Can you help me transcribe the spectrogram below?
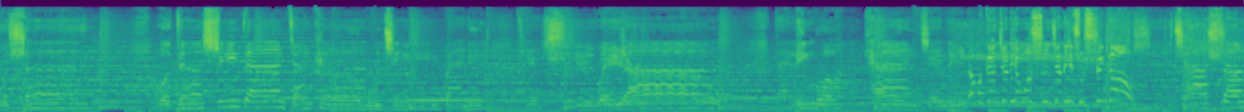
我神，我的心单单渴慕敬拜你，天使围绕，带领我看见你。让我们更加的仰望世界列出宣告。十架上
